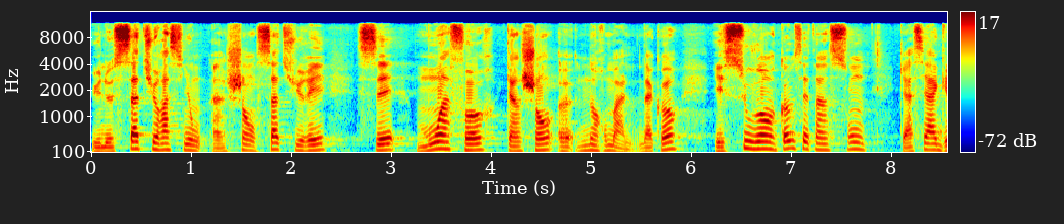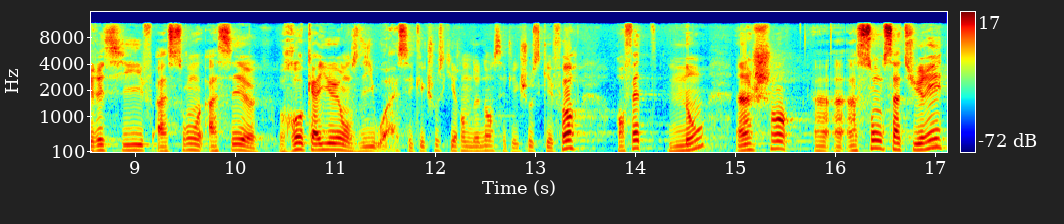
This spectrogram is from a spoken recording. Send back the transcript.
Une saturation, un chant saturé, c'est moins fort qu'un chant euh, normal. D'accord? Et souvent, comme c'est un son qui est assez agressif, un son assez euh, rocailleux, on se dit ouais, c'est quelque chose qui rentre dedans, c'est quelque chose qui est fort. En fait, non. Un, chant, un, son saturé,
